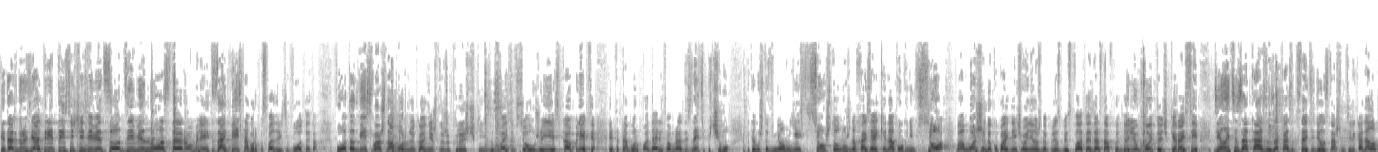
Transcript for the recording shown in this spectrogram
Итак, друзья, 3990 рублей за весь набор. Посмотрите, вот это. Вот он весь ваш набор. Ну и, конечно же, крышечки, не забывайте, все уже есть в комплекте. Этот набор подарит вам радость. Знаете почему? Потому что в нем есть все, что нужно хозяйке на кухне. Все, вам больше докупать ничего не нужно. Плюс бесплатная доставка до любой точки России. Делайте заказы. Заказы, кстати, делать с нашим телеканалом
